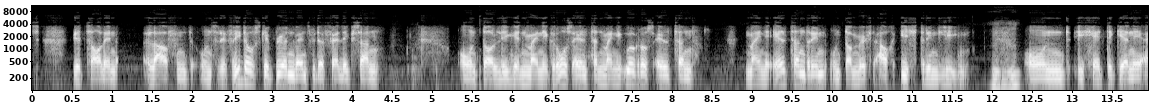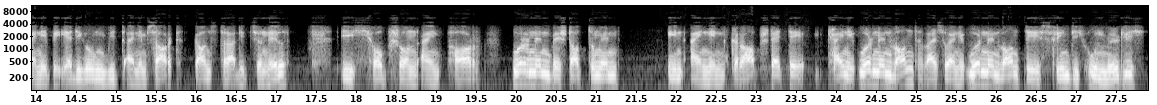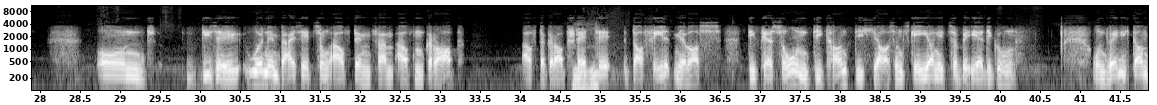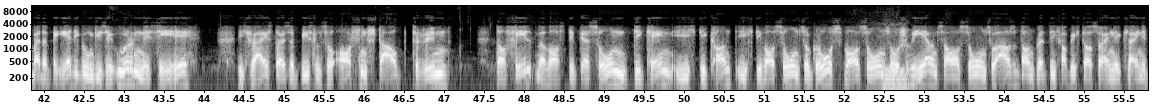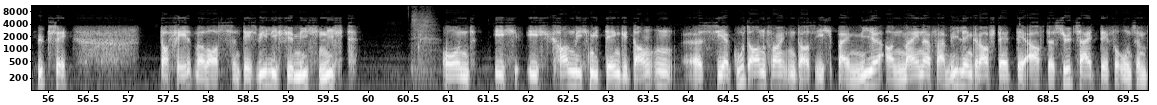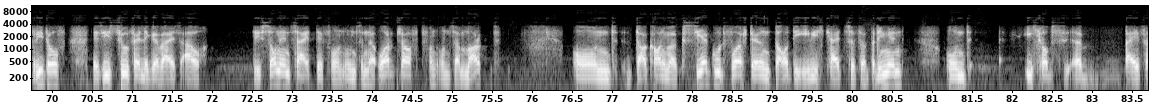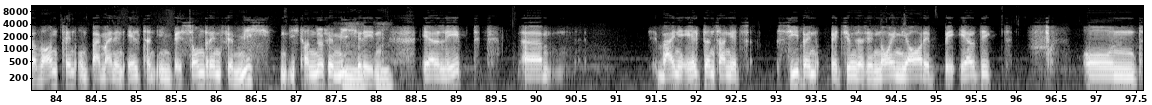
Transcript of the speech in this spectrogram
Wir zahlen laufend unsere Friedhofsgebühren, wenn es wieder fällig sind. Und da liegen meine Großeltern, meine Urgroßeltern, meine Eltern drin und da möchte auch ich drin liegen. Mhm. Und ich hätte gerne eine Beerdigung mit einem Sarg, ganz traditionell. Ich habe schon ein paar Urnenbestattungen in einen Grabstätte, keine Urnenwand, weil so eine Urnenwand, die ist, finde ich, unmöglich. Und diese Urnenbeisetzung auf dem, auf dem Grab, auf der Grabstätte, mhm. da fehlt mir was. Die Person, die kannte ich ja, sonst gehe ich ja nicht zur Beerdigung. Und wenn ich dann bei der Beerdigung diese Urne sehe, ich weiß, da ist ein bisschen so Aschenstaub drin, da fehlt mir was. Die Person, die kenne ich, die kannte ich, die war so und so groß, war so und so mhm. schwer und sah so und so aus und dann plötzlich habe ich da so eine kleine Büchse. Da fehlt mir was und das will ich für mich nicht. Und ich, ich kann mich mit dem Gedanken äh, sehr gut anfreunden, dass ich bei mir an meiner Familiengrabstätte auf der Südseite von unserem Friedhof, das ist zufälligerweise auch die Sonnenseite von unserer Ortschaft, von unserem Markt, und da kann ich mir sehr gut vorstellen, da die Ewigkeit zu verbringen. Und ich habe es äh, bei Verwandten und bei meinen Eltern im Besonderen für mich, ich kann nur für mich mhm. reden, erlebt. Ähm, meine Eltern sind jetzt sieben beziehungsweise neun Jahre beerdigt und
